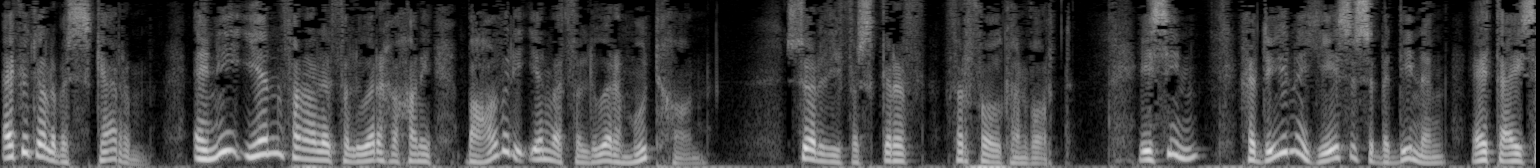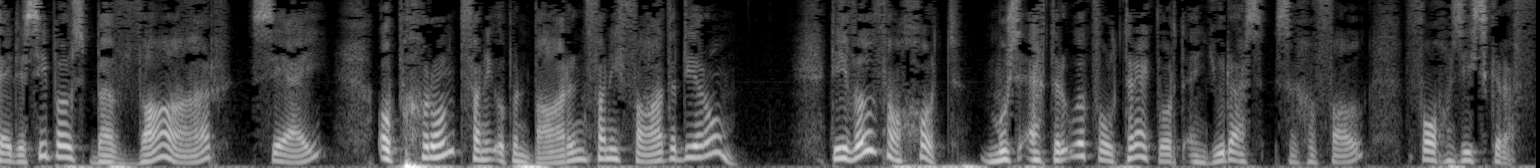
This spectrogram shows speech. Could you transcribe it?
ek het hulle beskerm en nie een van hulle het verlore gegaan nie behalwe die een wat verlore moet gaan sodat die verskrif vervul kan word. Jy sien, gedurende Jesus se bediening het hy sy disippels bewaar, sê hy, op grond van die openbaring van die Vader deur hom. Die wil van God moes egter ook voltrek word in Judas se geval volgens die skrif.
